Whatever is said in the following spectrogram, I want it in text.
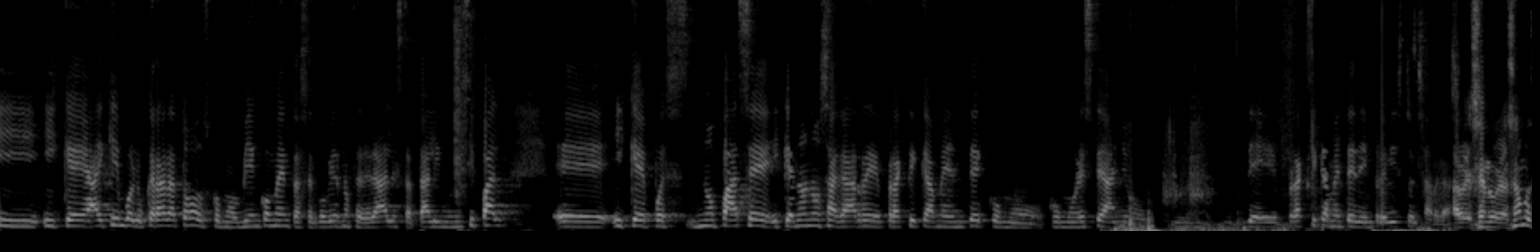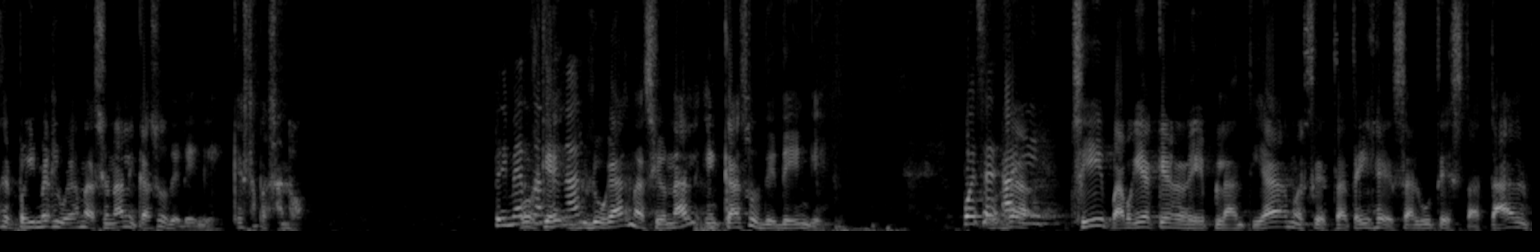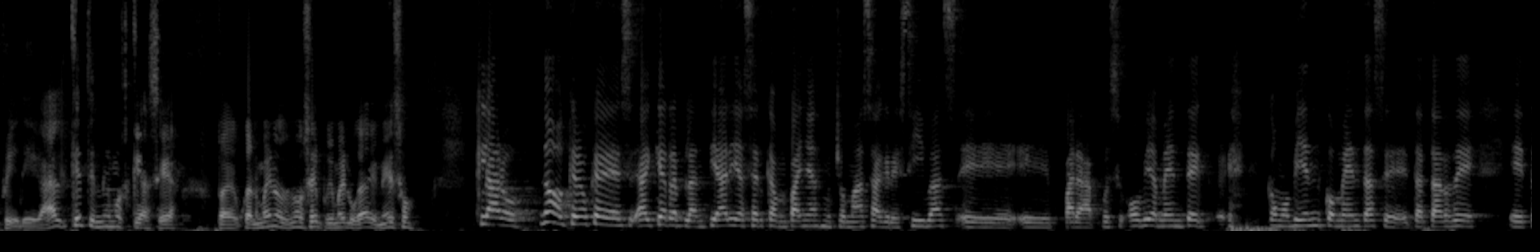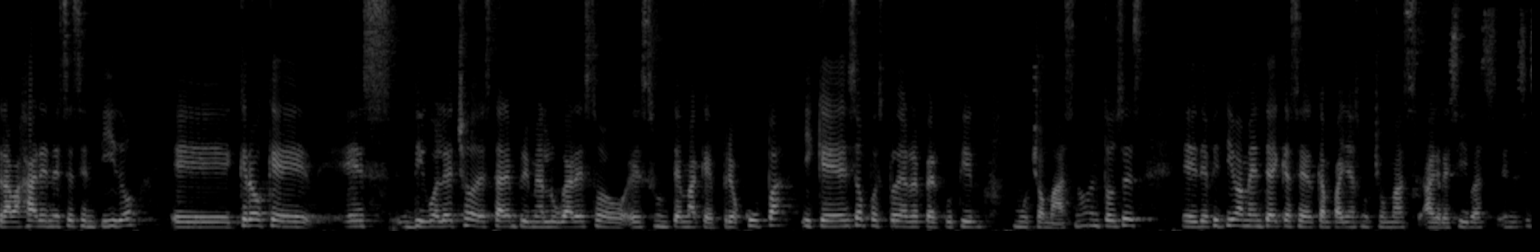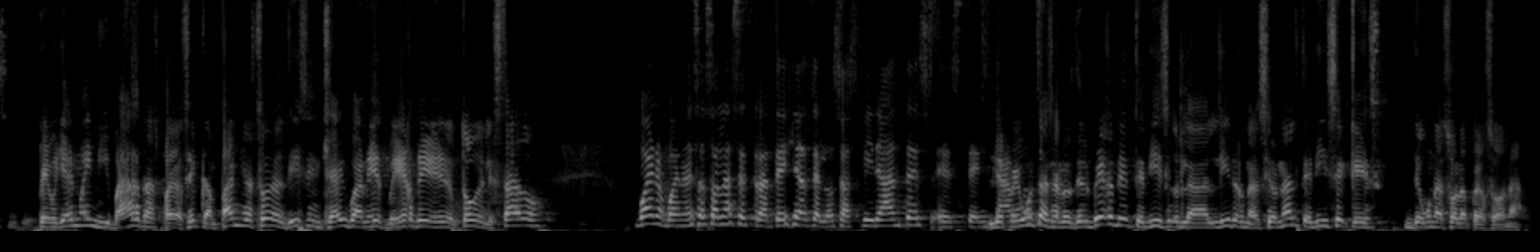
y, que hay que involucrar a todos, como bien comentas, el gobierno federal, estatal y municipal, eh, y que pues no pase y que no nos agarre prácticamente como, como este año de prácticamente de imprevisto el sargazo. A ver, si nos el primer lugar nacional en casos de dengue, ¿qué está pasando? Primer Porque lugar nacional en casos de dengue. Pues eh, O sea, ahí, Sí, habría que replantear nuestra estrategia de salud estatal, federal. ¿Qué tenemos que hacer? Para, cuando menos, no sé, en primer lugar en eso. Claro, no, creo que es- hay que replantear y hacer campañas mucho más agresivas eh, eh, para, pues obviamente, como bien comentas, eh, tratar de trabajar en ese sentido. Creo que es, digo, el hecho de estar en primer lugar, eso es un tema que preocupa y que eso pues puede repercutir mucho más, ¿no? Entonces, eh, definitivamente hay que hacer campañas mucho más agresivas en ese sentido. Pero ya no hay ni bardas para hacer campañas. Todas dicen Chaiwan es verde, todo el estado. Bueno, bueno, esas son las estrategias de los aspirantes. Este, en Le preguntas a los del verde, te dice, la líder nacional te dice que es de una sola persona.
